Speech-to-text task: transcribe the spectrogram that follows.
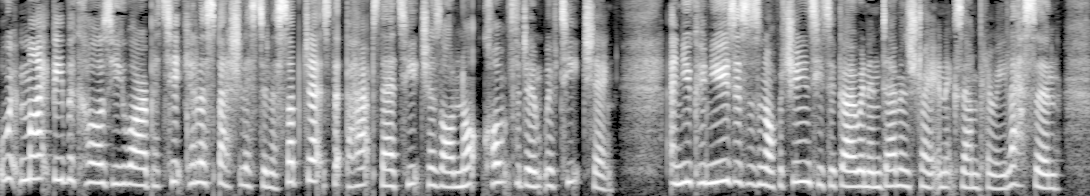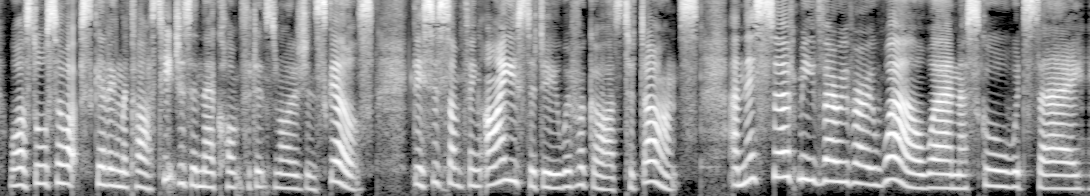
Or it might be because you are a particular specialist in a subject that perhaps their teachers are not confident with teaching. And you can use this as an opportunity to go in and demonstrate an exemplary lesson, whilst also upskilling the class teachers in their confidence, knowledge, and skills. This is something I used to do with regards to dance. And this served me very, very well when a school would say,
